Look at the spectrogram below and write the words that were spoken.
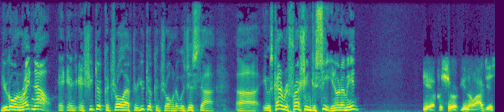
You're going right now." And, and, and, she took control after you took control, and it was just, uh, uh, it was kind of refreshing to see. You know what I mean? Yeah, for sure. You know, I just,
